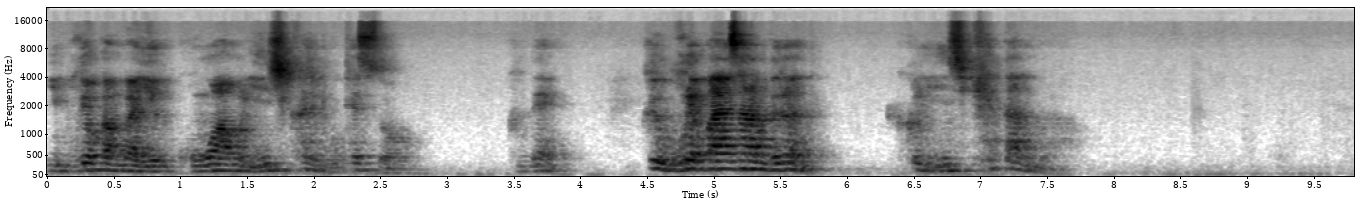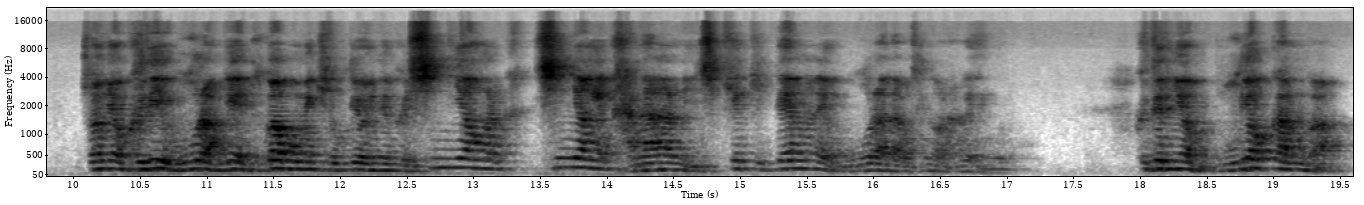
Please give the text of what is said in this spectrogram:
이 무력감과 이 공허함을 인식하지 못했어. 근데 그 우울에 빠진 사람들은 그걸 인식했다는 거야. 전혀 그들이 우울한 게 누가 보면 기록되어 있는 그 신령을 신령의 가난함을 인식했기 때문에 우울하다고 생각을 하게 된 거예요. 그들은요 무력감과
